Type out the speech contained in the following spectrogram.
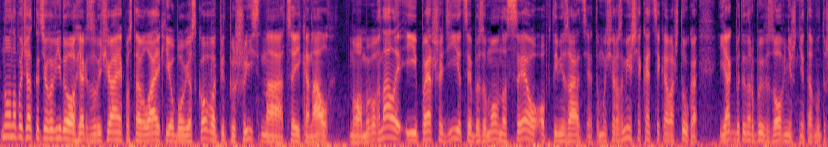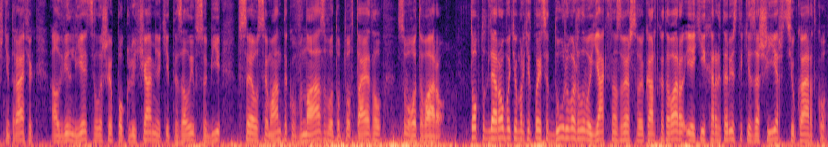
Ну а на початку цього відео, як зазвичай, постав лайк і обов'язково підпишись на цей канал. Ну а ми вогнали. І перша дія це безумовно SEO оптимізація, тому що розумієш, яка цікава штука. Як би ти не робив зовнішній та внутрішній трафік, але він лється лише по ключам, які ти залив собі в SEO семантику, в назву, тобто в тайтл свого товару. Тобто для роботів маркетплейсу дуже важливо, як ти назвеш свою картку товару і які характеристики зашиєш в цю картку.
